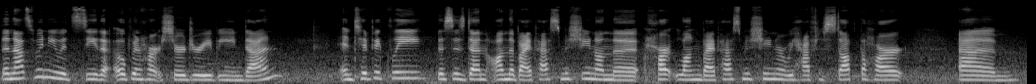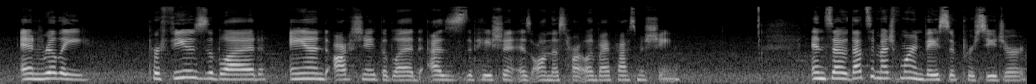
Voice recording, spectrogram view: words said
then that's when you would see the open heart surgery being done. And typically, this is done on the bypass machine, on the heart lung bypass machine, where we have to stop the heart um, and really perfuse the blood and oxygenate the blood as the patient is on this heart lung bypass machine. And so that's a much more invasive procedure.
